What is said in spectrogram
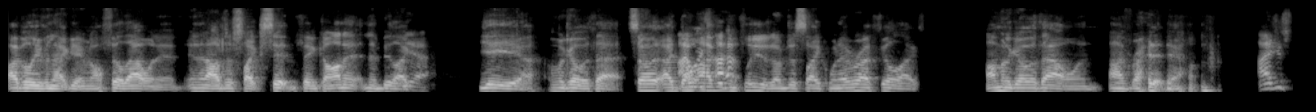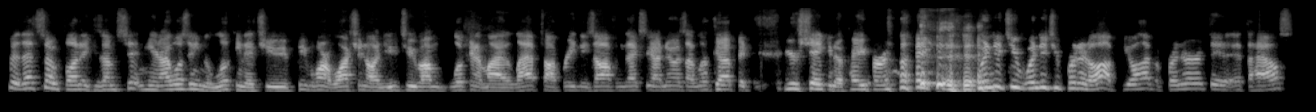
I believe in that game, and I'll fill that one in, and then I'll just like sit and think on it, and then be like, yeah. yeah, yeah, yeah, I'm gonna go with that. So I don't wish- have it completed. I'm just like, whenever I feel like I'm gonna go with that one, I write it down. I just feel that's so funny because I'm sitting here and I wasn't even looking at you. If people aren't watching on YouTube, I'm looking at my laptop reading these off, and the next thing I know is I look up and you're shaking a paper. like, when did you when did you print it off? You all have a printer at the at the house?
